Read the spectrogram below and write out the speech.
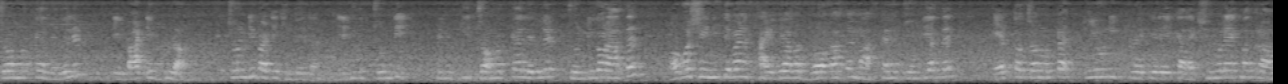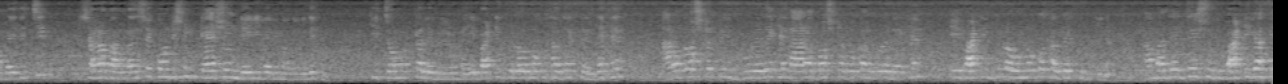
চমৎকার লেভেলের এই বাটিকগুলো। চণ্ডী বাটি কিন্তু এটা। এটা কিন্তু চণ্ডী। কিন্তু কি চমৎকার লেভেলের চণ্ডী করা আছে। অবশ্যই নিতে পারেন। সাইডে আবার ব্লক আছে, মাঝখানে চণ্ডী আছে। এত চমৎকার ইউনিক টাইপের এই কালেকশনগুলো একমাত্র আমরাই দিচ্ছি। সারা বাংলাদেশে কন্ডিশন ক্যাশ অন ডেলিভারির মাধ্যমে দেখুন, কি চমৎকার লেভেলের না এই বাটিগুলো অন্য কোথাও দেখছেন? দেখেন, আরও দশটা পিস ঘুরে দেখেন, আরও দশটা দোকান ঘুরে দেখেন। এই বাটিকগুলো অন্য কোথাও দেখছেন কিনা? আমাদের যে শুধু বাটিক আছে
